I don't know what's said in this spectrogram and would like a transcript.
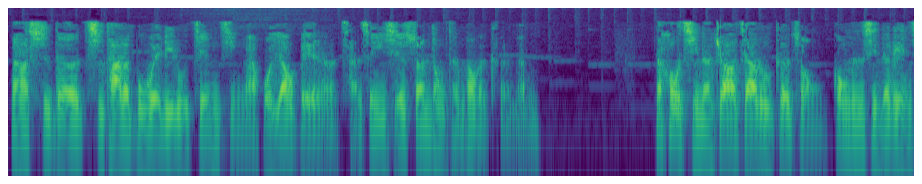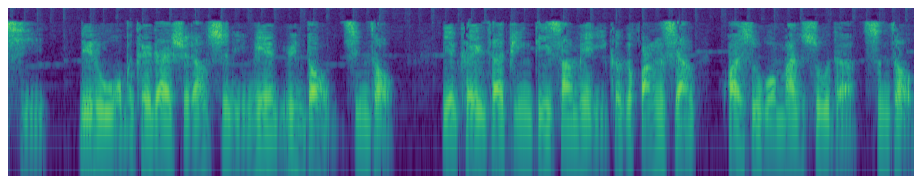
那使得其他的部位，例如肩颈啊或腰背呢，产生一些酸痛疼痛的可能。那后期呢，就要加入各种功能性的练习，例如我们可以在水疗池里面运动行走，也可以在平地上面以各个方向快速或慢速的行走，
